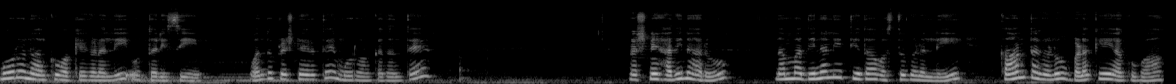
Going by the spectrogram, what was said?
ಮೂರು ನಾಲ್ಕು ವಾಕ್ಯಗಳಲ್ಲಿ ಉತ್ತರಿಸಿ. ಒಂದು ಪ್ರಶ್ನೆ ಇರುತ್ತೆ, ಮೂರು ಅಂಕದಂತೆ. ಪ್ರಶ್ನೆ ಹದಿನಾರು. ನಮ್ಮ ದಿನನಿತ್ಯದ ವಸ್ತುಗಳಲ್ಲಿ ಕಾಂತಗಳು ಬಳಕೆಯಾಗುವ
